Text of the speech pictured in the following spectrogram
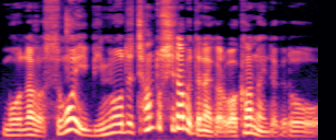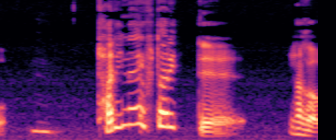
もうなんかすごい微妙でちゃんと調べてないからわかんないんだけど、うん、足りない二人って、なんか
